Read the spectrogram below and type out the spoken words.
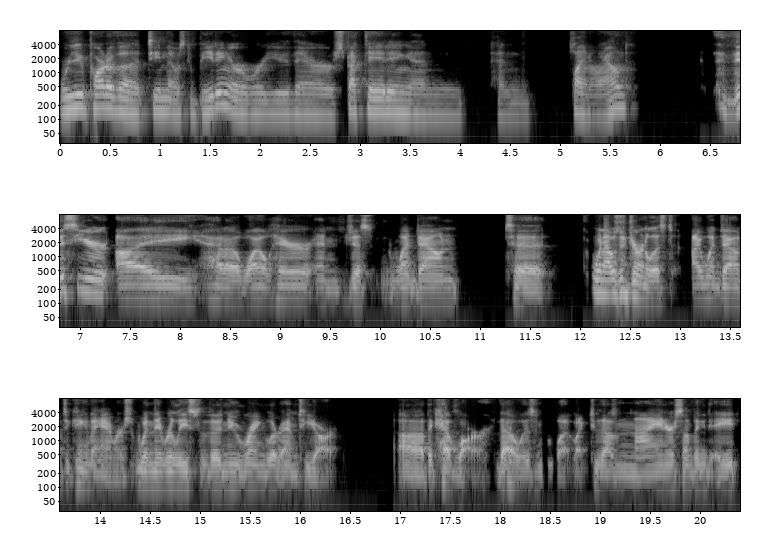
Were you part of a team that was competing, or were you there spectating and and playing around? This year, I had a wild hair and just went down to. When I was a journalist, I went down to King of the Hammers when they released the new Wrangler MTR, uh, the Kevlar. That was what, like 2009 or something, eight.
